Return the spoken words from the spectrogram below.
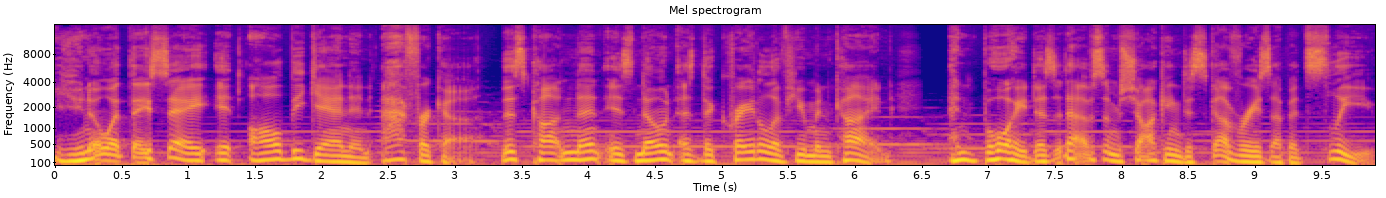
You know what they say, it all began in Africa. This continent is known as the cradle of humankind, and boy, does it have some shocking discoveries up its sleeve.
